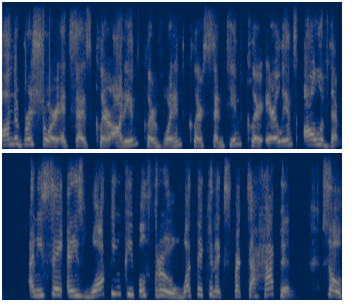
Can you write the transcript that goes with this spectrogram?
on the brochure, it says clairaudient, clairvoyant, clairsentient, clairalience, all of them. And he's saying, and he's walking people through what they can expect to happen. So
